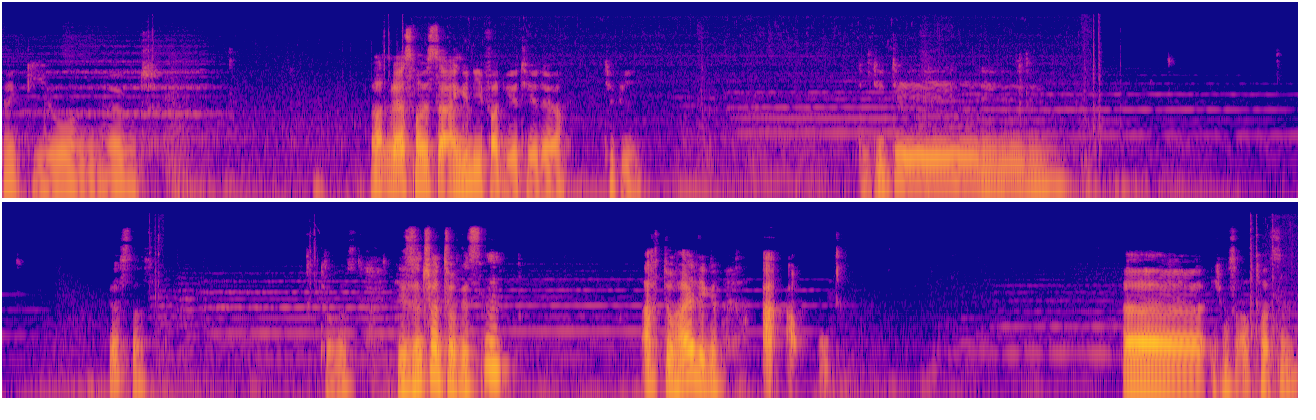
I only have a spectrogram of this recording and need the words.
Region. Ja gut. Warten wir erstmal, bis der eingeliefert wird hier, der Typi. Wer ist das? Tourist? Hier sind schon Touristen? Ach du Heilige. Ah, äh, ich muss aufpassen.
